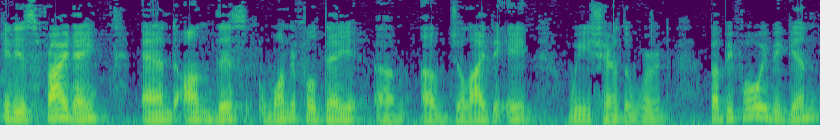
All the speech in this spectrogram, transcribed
It is Friday, and on this wonderful day um, of July the 8th, we share the word. But before we begin,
